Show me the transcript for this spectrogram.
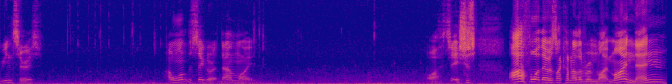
Are you serious? I want the cigarette. That might. Oh, it's, just. I thought there was like another room like mine then.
